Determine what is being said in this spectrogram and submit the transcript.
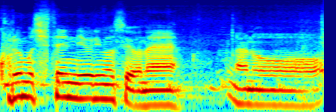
これも視点によりますよね。あの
